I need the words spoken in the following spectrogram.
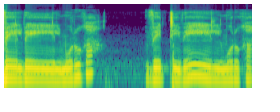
வேல்வேல் முருகா வெற்றிவேல் முருகா.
